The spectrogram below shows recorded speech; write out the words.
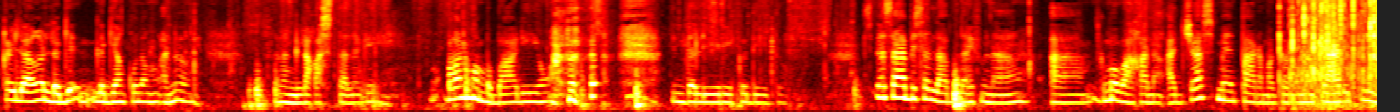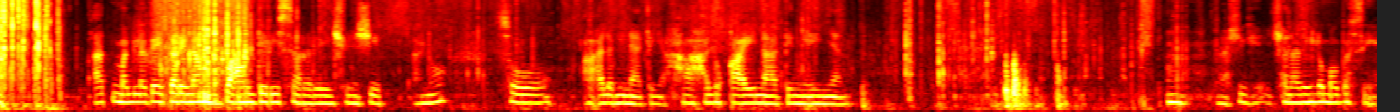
kailangan lagyan, lagyan ko ng ano, ng lakas talaga eh. Baka naman mabali yung, yung daliri ko dito. Sinasabi sa love life na um, gumawa ka ng adjustment para magkaroon ng clarity at maglagay ka rin ng boundaries sa relationship. Ano? So, aalamin natin yan. Hahalukayin natin ngayon yan. Mm, ah, sige, siya na rin lumabas eh.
